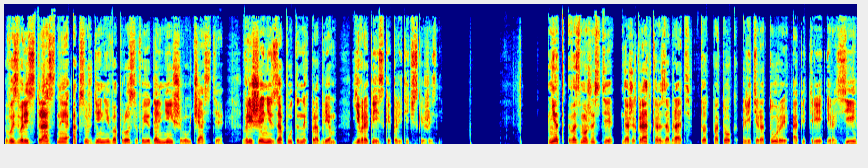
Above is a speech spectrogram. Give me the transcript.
вызвали страстное обсуждение вопросов ее дальнейшего участия в решении запутанных проблем европейской политической жизни. Нет возможности даже кратко разобрать тот поток литературы о Петре и России,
